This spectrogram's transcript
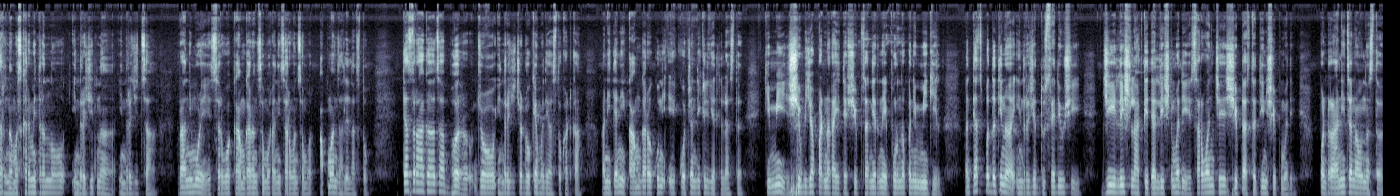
तर नमस्कार मित्रांनो इंद्रजितना इंद्रजितचा राणीमुळे सर्व कामगारांसमोर आणि सर्वांसमोर अपमान झालेला असतो. त्याच रागाचा भर जो इंद्रजितच्या डोक्यामध्ये असतो खटका आणि त्यांनी कामगाराकडून एक वचन देखील घेतलेलं असतं की मी शिफ्ट ज्या पडणार आहे त्या शिफ्टचा निर्णय पूर्णपणे मी घेईल. आणि त्याच पद्धतीनं इंद्रजित दुसऱ्या दिवशी जी लिस्ट लागते त्या लिस्टमध्ये सर्वांचे शिफ्ट असतं तीन शिफ्टमध्ये. पण राणीचं नाव नसतं.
